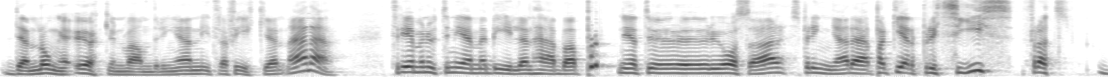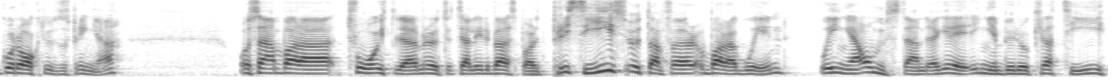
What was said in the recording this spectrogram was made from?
den långa ökenvandringen i trafiken. Nej, nej. Tre minuter ner med bilen här, bara prutt, ner till Ryosa, springa där, parkera precis för att gå rakt ut och springa. Och sen bara två ytterligare minuter till Lidebergsbadet precis utanför och bara gå in. Och inga omständiga grejer, ingen byråkrati.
